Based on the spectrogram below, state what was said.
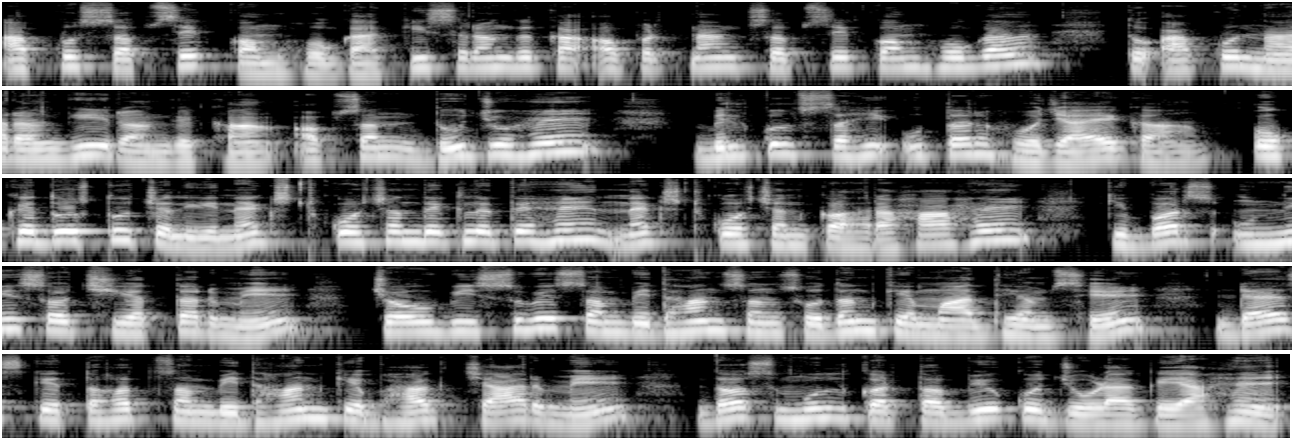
आपको सबसे कम होगा। किस रंग का अपर्तनांक सबसे कम होगा? तो आपको नारंगी रंग का ऑप्शन दो जो है, बिल्कुल सही उत्तर हो जाएगा। ओके दोस्तों, चलिए नेक्स्ट क्वेश्चन देख लेते हैं। नेक्स्ट क्वेश्चन कह रहा है कि वर्ष उन्नीस सौ छिहत्तर में चौबीसवें संविधान संशोधन के माध्यम से डैश के तहत संविधान के भाग चार में दस मूल कर्तव्यों को जोड़ा गया है।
